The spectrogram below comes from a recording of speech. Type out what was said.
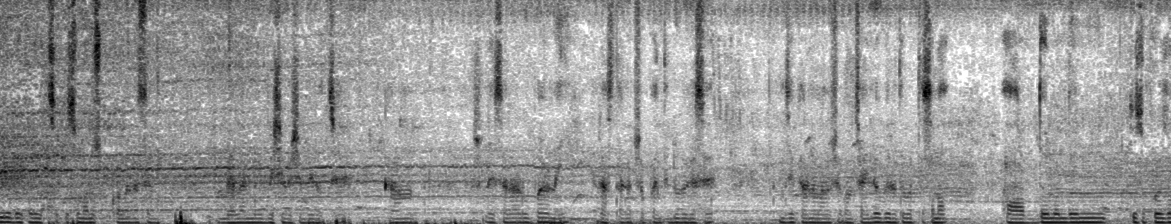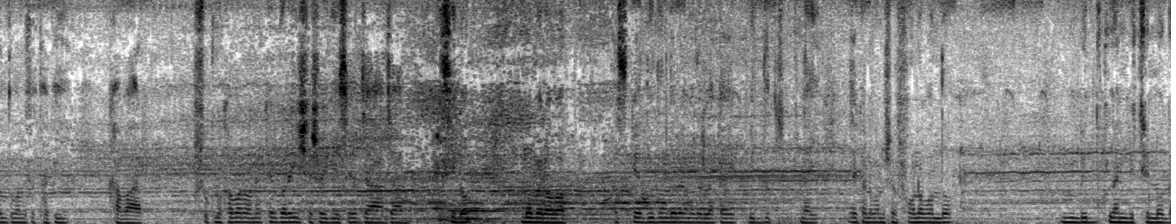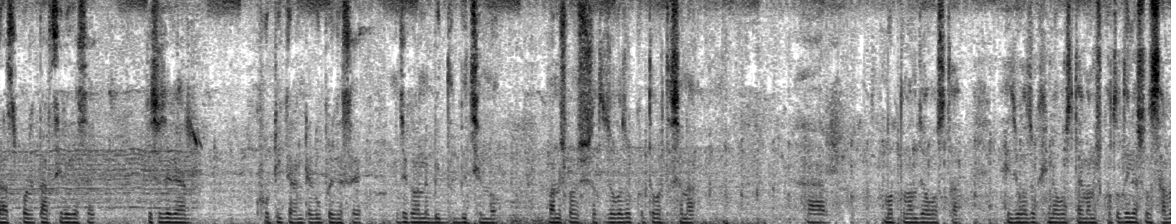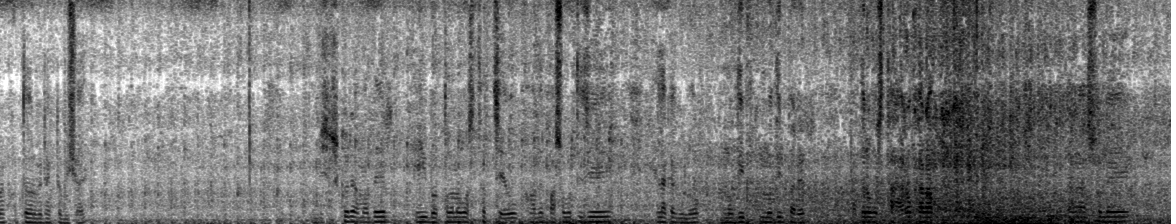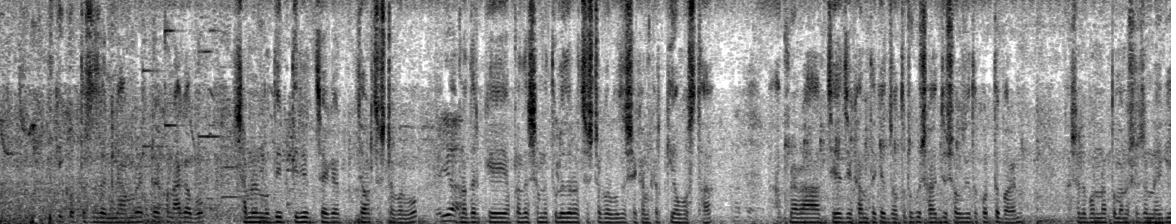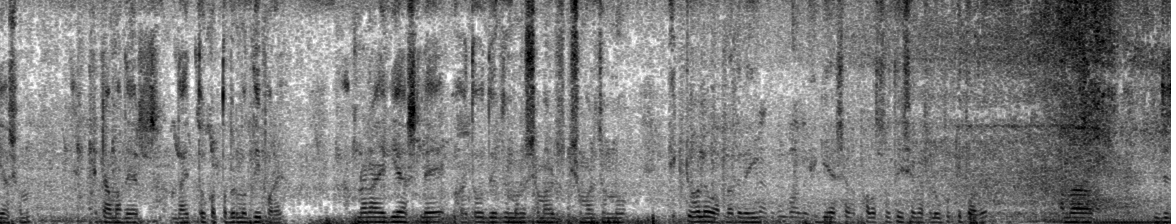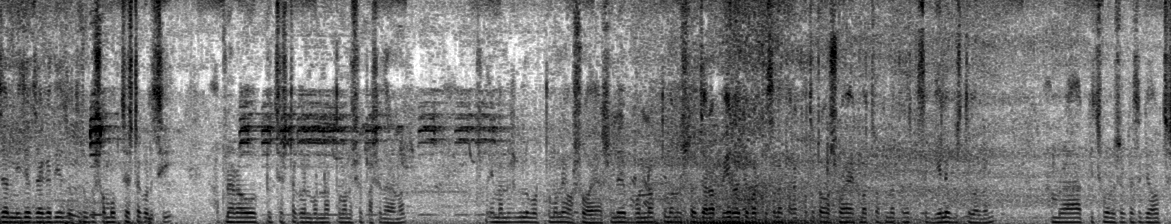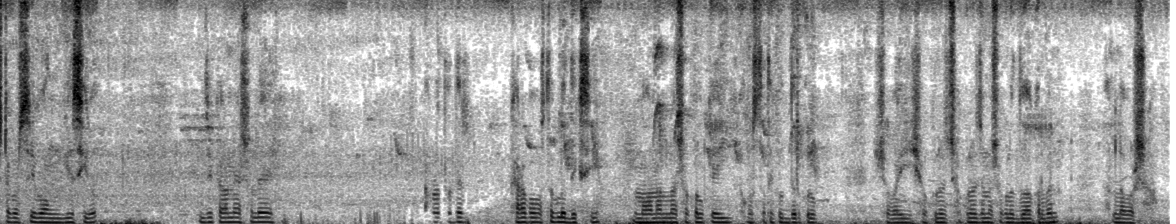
দূরে দেখা যাচ্ছে কিছু মানুষ কলা গাছের ভেলা নিয়ে বেশি বেশি বেরোচ্ছে। কারণ আসলে এছাড়া আর উপায় নেই। রাস্তাঘাট সব পানিতে ডুবে গেছে। যে কারণে মানুষ এখন চাইলেও বেরোতে পারতেছে না। আর দৈনন্দিন কিছু প্রয়োজন তো মানুষের থাকেই। খাবার, শুকনো খাবার অনেকের ঘরেই শেষ হয়ে গিয়েছে, যা যা ছিল। মোমের অভাব। আজকে দুদিন ধরে আমাদের এলাকায় বিদ্যুৎ নাই। যে কারণে মানুষের ফোনও বন্ধ। বিদ্যুৎ লাইন বিচ্ছিন্ন গাছ পরে তার ছিঁড়ে গেছে কিছু জায়গার খুঁটি কারেন্টের উপরে গেছে যে কারণে বিদ্যুৎ বিচ্ছিন্ন মানুষ মানুষের সাথে যোগাযোগ করতে পারতেছে না আর বর্তমান যে অবস্থা এই যোগাযোগহীন অবস্থায় মানুষ কতদিন আসলে সার্ভাইভ করতে পারবে এটা একটা বিষয় বিশেষ করে আমাদের এই বর্তমান অবস্থার চেয়েও আমাদের পার্শ্ববর্তী যে এলাকাগুলো নদীর নদীর পাড়ের তাদের অবস্থা আরও খারাপ আসলে কি করতেছে জানি না। আমরা একটু এখন আগাবো। সামনে নদীর তীরের জায়গায় যাওয়ার চেষ্টা করব। আপনাদেরকে আপনাদের সামনে তুলে ধরার চেষ্টা করব যে সেখানকার কি অবস্থা। আপনারা যে যেখান থেকে যতটুকু সাহায্য সহযোগিতা করতে পারেন, আসলে বন্যার্থ মানুষের জন্য এগিয়ে আসুন। এটা আমাদের দায়িত্ব, কর্তব্যের মধ্যেই পড়ে। আপনারা এগিয়ে আসলে হয়তো দু একজন মানুষ সময়ের সময়ের জন্য একটু হলেও আপনাদের এই এগিয়ে আসার ফলশ্রুতি হিসেবে আসলে উপকৃত হবে। আমরা যে যার নিজের জায়গা দিয়ে যতটুকু সম্ভব চেষ্টা করেছি, আপনারাও একটু চেষ্টা করেন বন্যার্থ মানুষের পাশে দাঁড়ানোর। এই মানুষগুলো বর্তমানে অসহায়। আসলে বন্যার্থ মানুষরা যারা বের হতে পারতেছে না, তারা কতটা অসহায় একমাত্র আপনারা তাদের কাছে গেলে বুঝতে পারবেন। আমরা কিছু মানুষের কাছে যাওয়ার চেষ্টা করছি এবং গিয়েছিও। যে কারণে আসলে আমরা তাদের খারাপ অবস্থাগুলো দেখছি। মহান আল্লাহ সকলকে এই অবস্থা থেকে উদ্ধার করুক। সবাই সকলের সকলের জন্য সকলে দোয়া করবেন। আল্লাহ বর্ষা।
